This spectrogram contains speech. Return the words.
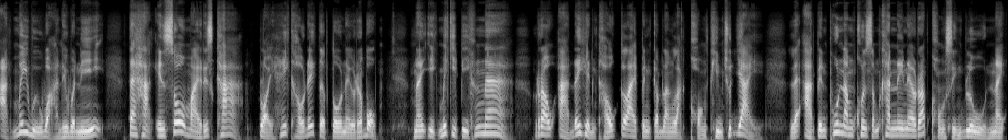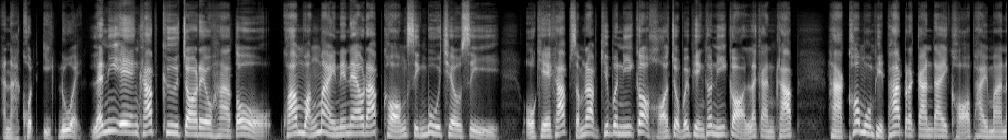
อาจไม่หวือหวาในวันนี้ แต่หากเอนโซไมริสคา ปล่อยให้เขาได้เติบโตในระบบ ในอีกไม่กี่ปีข้างหน้า เราอาจได้เห็นเขากลายเป็นกำลังหลักของทีมชุดใหญ่ และอาจเป็นผู้นำคนสำคัญในแนวรับของสิงห์บลูในอนาคตอีกด้วย และนี่เองครับคือจอเรลฮาโตความหวังใหม่ในแนวรับของสิงห์บลูเชลซีโอเคครับสำหรับคลิปวันนี้ก็ขอจบไว้เพียงเท่านี้ก่อนละกันครับ หากข้อมูลผิดพลาดประการใดขออภัยมาณ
